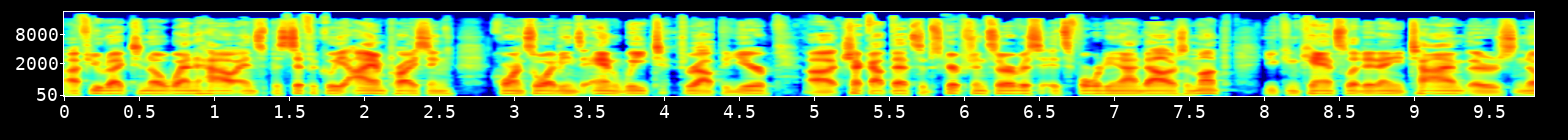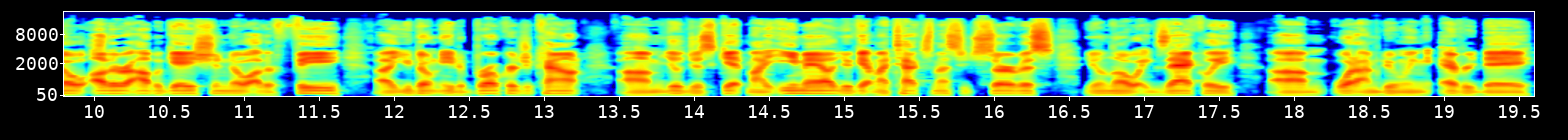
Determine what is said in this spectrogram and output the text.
Uh, if you'd like to know when, how, and specifically I am pricing corn, soybeans, and wheat throughout the year, uh, check out that subscription service. It's $49 a month. You can cancel it at any time. There's no other obligation, no other fee. Uh, you don't need a brokerage account. Um, you'll just get my email, you'll get my text message service. You'll know exactly um, what I'm doing every day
